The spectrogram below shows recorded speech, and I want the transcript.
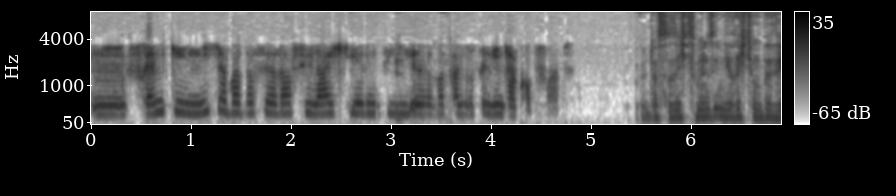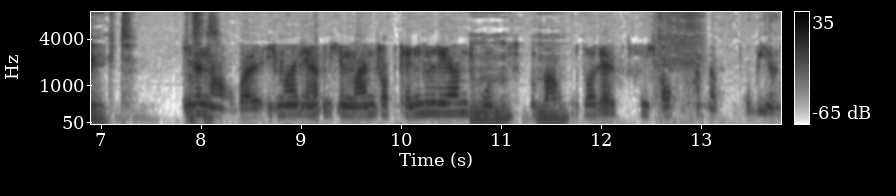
Mm, Fremdgehen nicht, aber dass er da vielleicht irgendwie äh, was anderes im Hinterkopf hat. Dass er sich zumindest in die Richtung bewegt. Das genau, weil ich meine, er hat mich in meinem Job kennengelernt Mhm, und mhm. warum soll er es nicht auch anders probieren?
